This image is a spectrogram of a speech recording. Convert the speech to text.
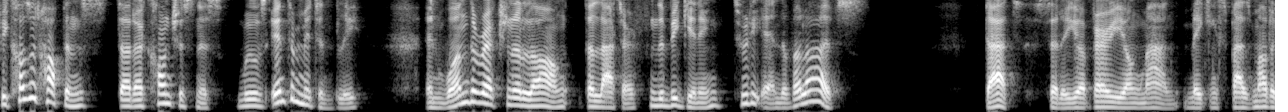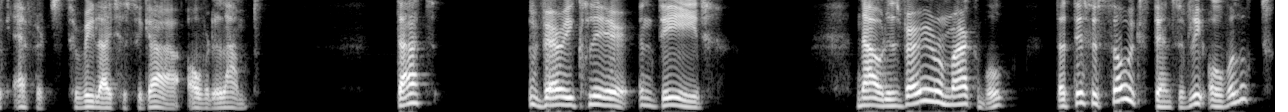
Because it happens that our consciousness moves intermittently in one direction along the latter from the beginning to the end of our lives. That, said a very young man, making spasmodic efforts to relight his cigar over the lamp. That very clear indeed. Now it is very remarkable that this is so extensively overlooked,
